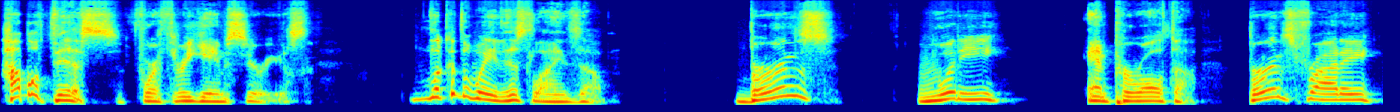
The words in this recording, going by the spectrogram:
how about this for a three game series? Look at the way this lines up Burnes, Woody, and Peralta. Burnes Friday,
